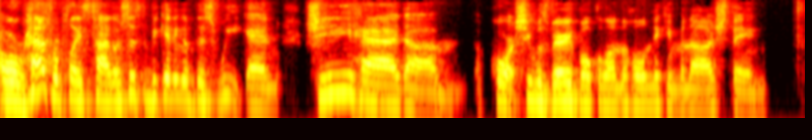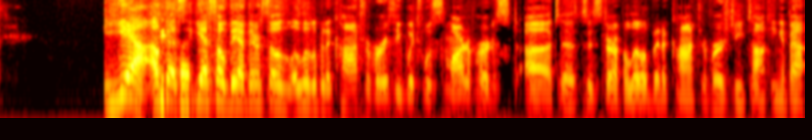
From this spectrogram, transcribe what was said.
or has replaced Tyler since the beginning of this week. And she had, um, of course, she was very vocal on the whole Nicki Minaj thing. Yeah. Okay. So, yeah. So there, there's so a little bit of controversy, which was smart of her to, uh, to to stir up a little bit of controversy, talking about.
